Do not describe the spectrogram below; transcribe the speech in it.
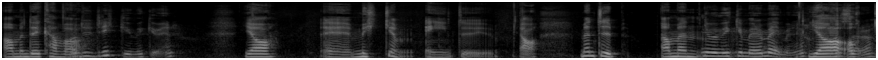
Ja men det kan vara... Ja, du dricker ju mycket mer. Ja, eh, mycket är inte... Ja, men typ... Ja men... Ja men mycket mer än mig menar jag. Ja, Alltså, och-.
